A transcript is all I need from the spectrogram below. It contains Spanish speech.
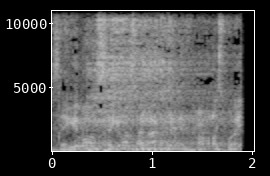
Seguimos, seguimos adelante. Vámonos por ahí.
